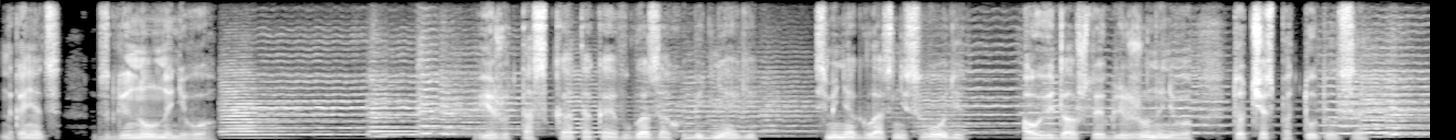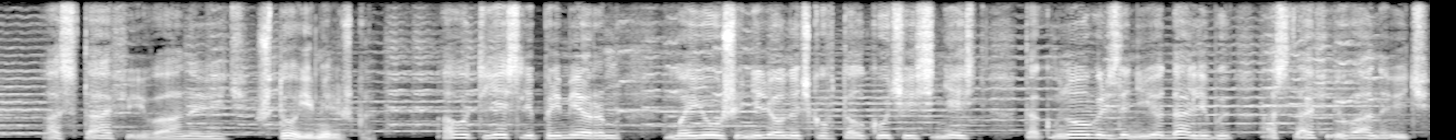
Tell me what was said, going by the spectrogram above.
Наконец взглянул на него. Вижу, тоска такая в глазах у бедняги. С меня глаз не сводит, а увидал, что я гляжу на него, тотчас потупился. «Оставь, Иванович!» «Что, Емелюшка?» «А вот если примером мою шинеленочку в толкучей снесть, так много ли за нее дали бы, Оставь, Иванович?»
